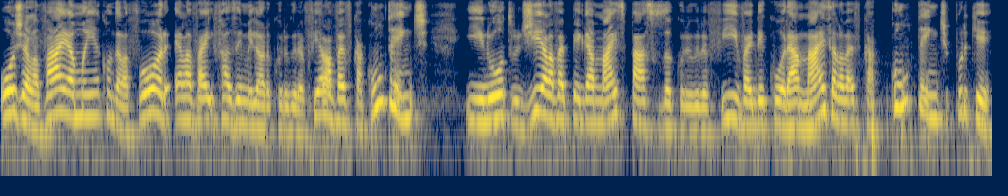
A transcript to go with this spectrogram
hoje ela vai, amanhã quando ela for, ela vai fazer melhor a coreografia, ela vai ficar contente. E no outro dia ela vai pegar mais passos da coreografia, vai decorar mais, ela vai ficar contente. Por quê?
